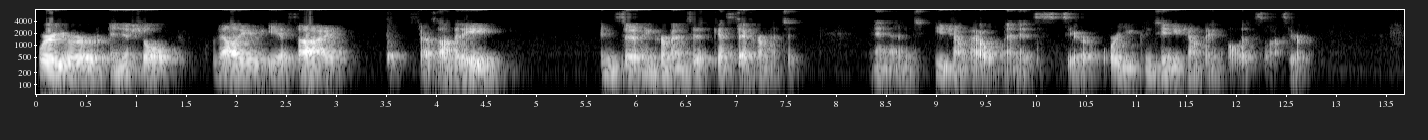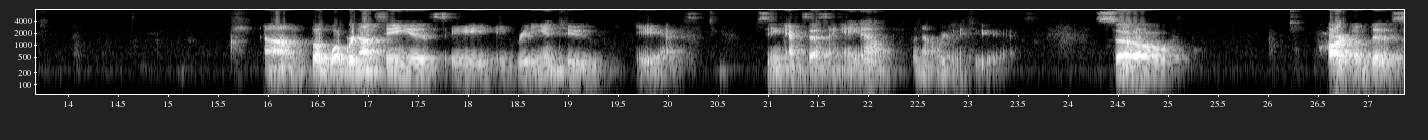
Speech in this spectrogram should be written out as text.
where your initial value ESI starts off at eight, instead of incremented, gets decremented. And you jump out when it's zero, or you continue jumping while it's not zero. Um, but what we're not seeing is a, a reading into AX. Seeing accessing AL, but not reading into AX. So part of this,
